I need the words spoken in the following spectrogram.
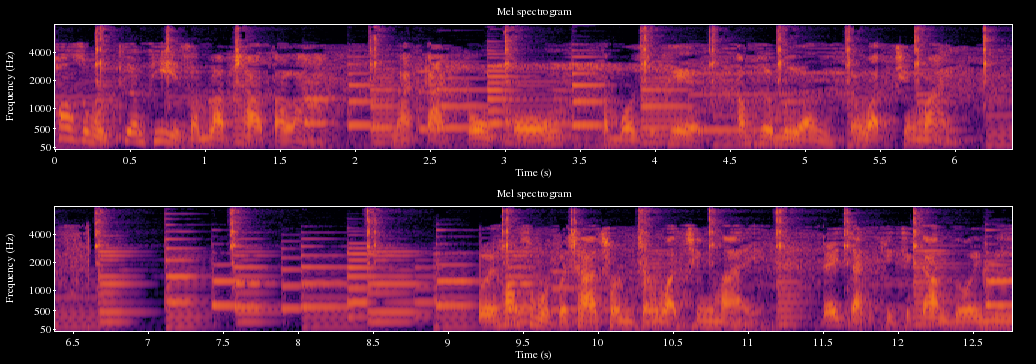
ห้องสมุดเคลื่อนที่สำหรับชาวตลาดณกาดโป้งโค้งตำบลสุเทพอำเภอเมือง จังหวัดเชียงใหม่ โดยห้องสมุดประชาชนจังหวัดเชียงใหม่ ได้จัดกิจกรรมโดยมี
